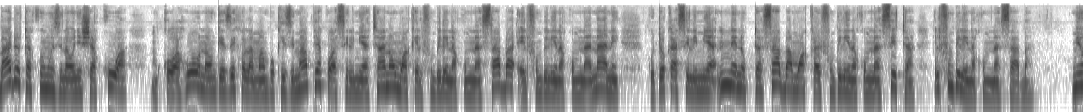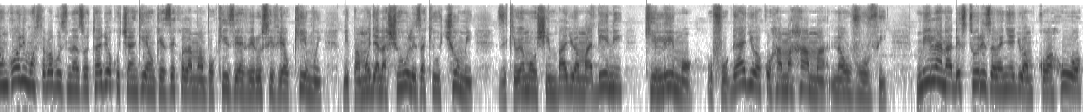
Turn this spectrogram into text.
bado takwimu zinaonyesha kuwa mkoa huo una ongezeko la maambukizi mapya kwa asilimia tano mwaka 2017 2018 kutoka asilimia 4.7 mwaka 2016 2017. Miongoni mwa sababu zinazotajwa kuchangia ongezeko la maambukizi ya virusi vya ukimwi ni pamoja na shughuli za kiuchumi zikiwemo uchimbaji wa madini, kilimo, ufugaji wa kuhamahama na uvuvi. Mila na desturi za wenyeji wa mkoa huo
